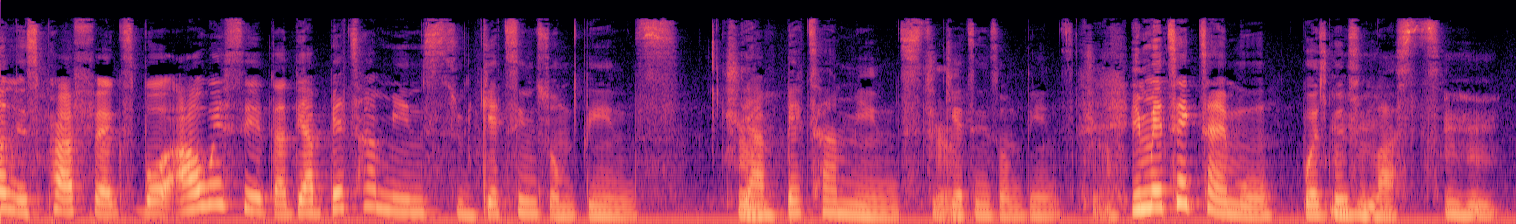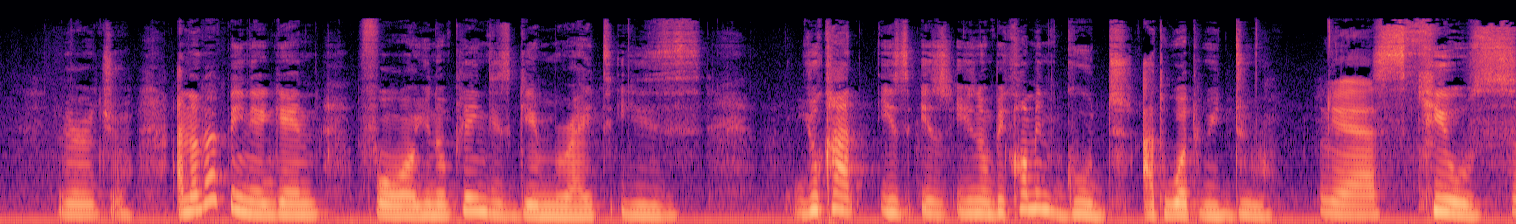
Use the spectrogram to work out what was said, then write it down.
one is perfect but i always say that there are better means to getting some things True. there are better means True. to getting some things True. it may take time oh but it's going to last Mm-hmm. Very true. Another thing again for you know playing this game right is you can is is you know becoming good at what we do. yes Skills.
